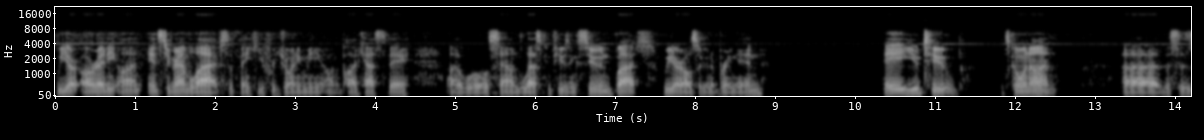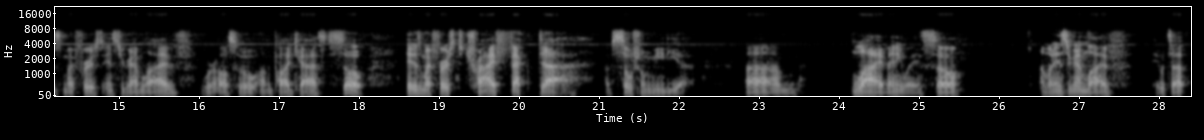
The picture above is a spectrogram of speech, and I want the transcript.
We are already on Instagram Live, so thank you for joining me on the podcast today. Uh, will sound less confusing soon, but we are also going to bring in. Hey, YouTube, what's going on? Uh, this is my first Instagram Live. We're also on a podcast, so it is my first trifecta of social media um, live, anyways. So I'm on Instagram Live. Hey, what's up?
